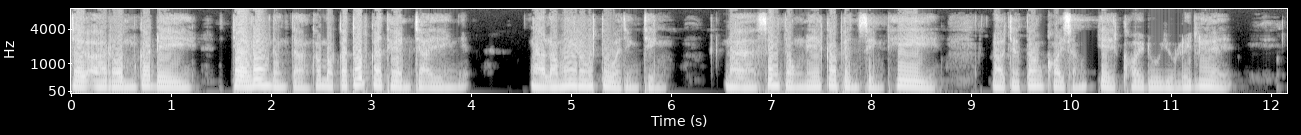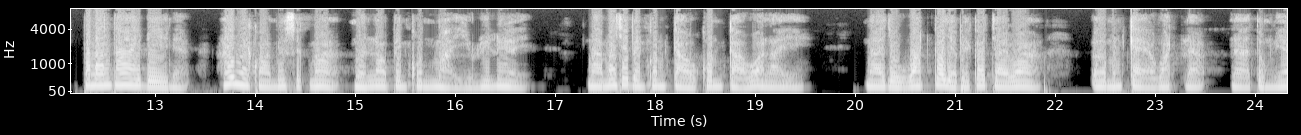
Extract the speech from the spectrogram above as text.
เจออารมณ์ก็ดี เจอเรื่องต่างๆ เข้ามากระทบกระเทือนใจเนี่ยนะเราไม่รู้ตัวจริงๆนะซึ่งตรงนี้ก็เป็นสิ่งที่เราจะต้องคอยสังเกตคอยดูอยู่เรื่อยๆ เพราะนั้นถ้าให้ดีเนี่ยให้มีความรู้สึกว่าเหมือนเราเป็นคนใหม่อยู่เรื่อยๆนะไม่ใช่เป็นคนเก่าคนเก่าอะไรนะอยู่วัดก็อย่าไปเข้าใจว่า เออมันแก่วัดแล้วนะตรงนี้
